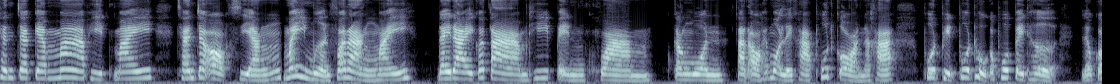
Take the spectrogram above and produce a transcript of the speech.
ฉันจะแกมมาผิดไหม ฉันจะออกเสียงไม่เหมือนฝรั่งไหม ใด ๆ ก็ตามที่เป็นความกังวลตัดออกให้หมดเลยค่ะ พูดก่อนนะคะ พูดผิดพูดถูกก็พูดไปเถอะ แล้วก็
